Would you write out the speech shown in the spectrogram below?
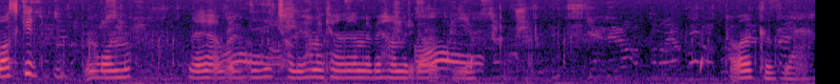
Basketbol mu? Ne? Zil çalıyor. Hemen kendime bir hamburger yapayım. Havalı kız ya.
